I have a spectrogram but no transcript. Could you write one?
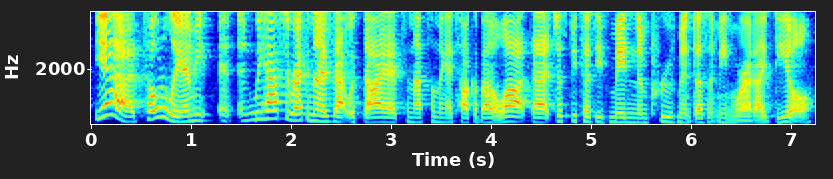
Yeah, totally. I mean, and we have to recognize that with diets, and that's something I talk about a lot. That just because you've made an improvement doesn't mean we're at ideal.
